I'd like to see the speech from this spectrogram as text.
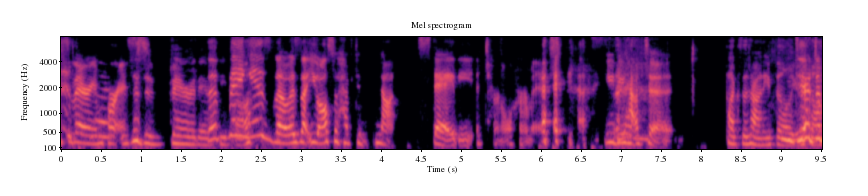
It's very important. This is imperative. the people. thing is though is that you also have to not stay the eternal hermit yes. you do have to Puxatawny Phil. you have to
